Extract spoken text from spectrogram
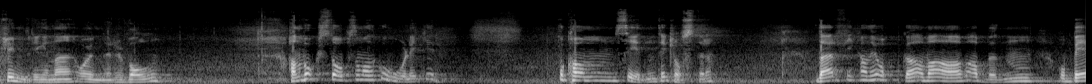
plyndringene og under volden. Han vokste opp som alkoholiker og kom siden til klosteret. Der fikk han i oppgave av abbeden å be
